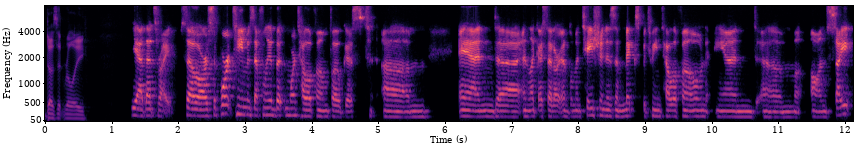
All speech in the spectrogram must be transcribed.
does it really? Yeah, that's right. So our support team is definitely a bit more telephone focused. Um, and uh, and like I said, our implementation is a mix between telephone and um, on site,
